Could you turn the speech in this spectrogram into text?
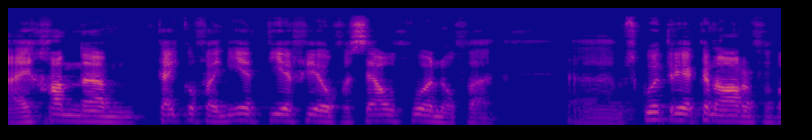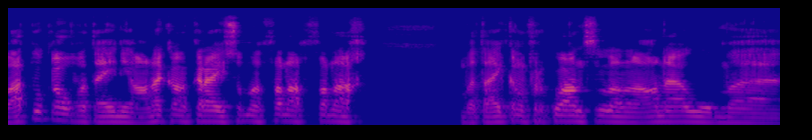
Hy gaan ehm um, kyk of hy nie 'n TV of 'n selfoon of 'n ehm um, skootrekenaar of wat ook al wat hy in die hande kan kry sommer vinnig vinnig wat hy kan verkwansel aan 'n ander ou om 'n uh,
